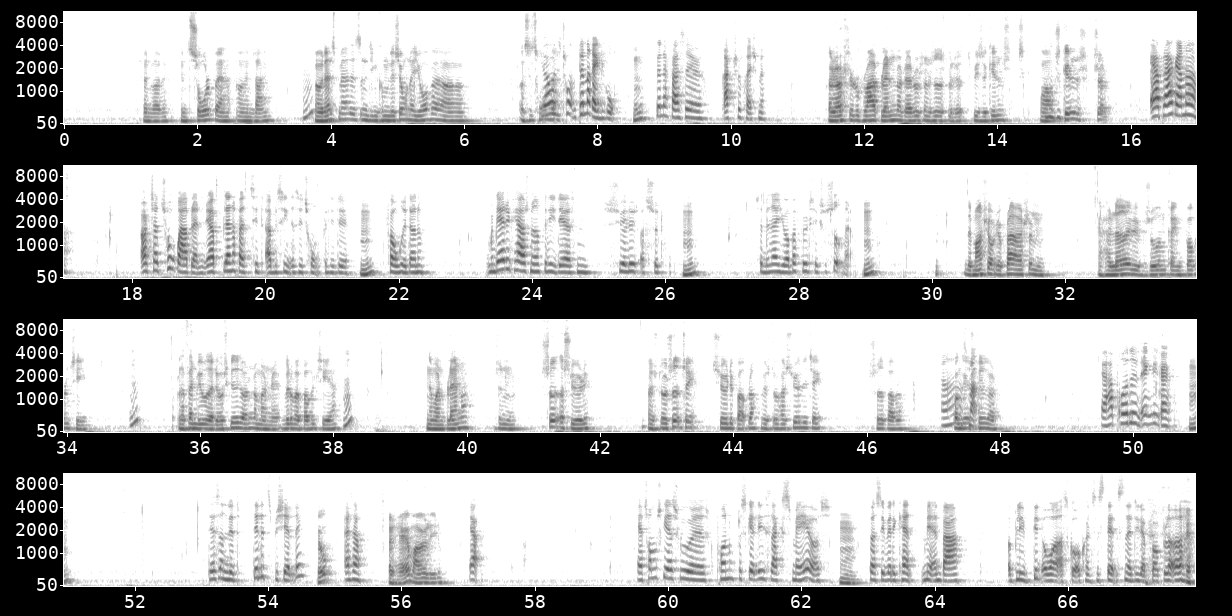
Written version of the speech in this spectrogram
Hvad fanden var det? En solbær og en lime. Mm. Og hvordan smager det? Sådan din kombination af jordbær og, og citron? Jordbær og citron, den er rigtig god. Mm. Den er faktisk øh, ret tilfreds med. Er det også det, du plejer at blande, når det er, du sådan sidder og spiser, spiser gildes, wow, skilles selv? Jeg plejer gerne at, at tage to bare blande. Jeg blander faktisk tit appelsin og citron, fordi det er Mm. favoritterne. Men det her, det kan også noget, fordi det er sådan syrligt og sødt. Mm. Så den her jordbær føles ikke så sød mere. Mm. Det er meget sjovt. Jeg plejer også sådan... Jeg har lavet et episode omkring bubble tea. Mm. Og der fandt vi ud af, at det var skide godt, når man... øh, Ved du, hvad bubble tea er? Mm. Når man blander sådan sød og syrlig. Hvis du har sød te, syrlig bobler. Hvis du har syrlig te, søde bobler. Ah, Fungerer smart. skide godt. Jeg har prøvet det en enkelt gang. Mm. Det er sådan lidt, det er lidt specielt, ikke? Jo, Altså, altså jeg kan meget godt lide det. jeg tror måske, jeg skulle, øh, skulle prøve nogle forskellige slags smage også. Mm. For at se, hvad det kan, mere end bare at blive vildt overrasket over konsistensen af de der bobler. Og...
